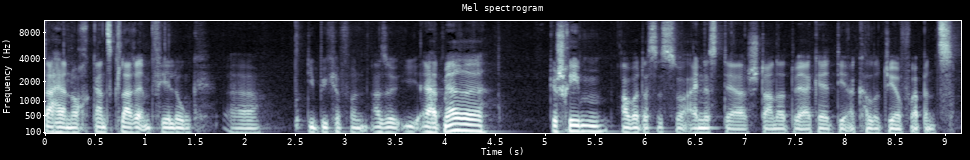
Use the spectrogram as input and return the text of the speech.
daher noch ganz klare Empfehlung, äh, die Bücher von, also er hat mehrere geschrieben, aber das ist so eines der Standardwerke, The Ecology of Weapons.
